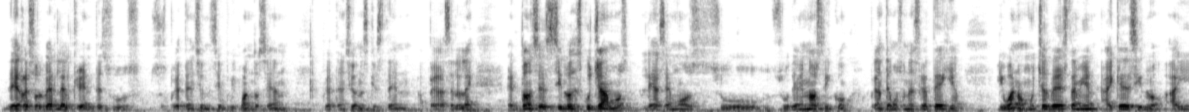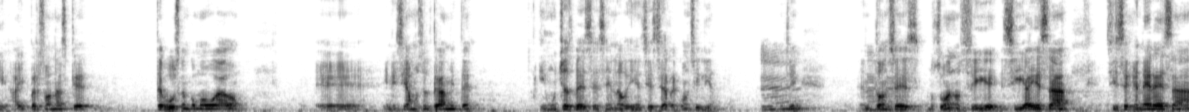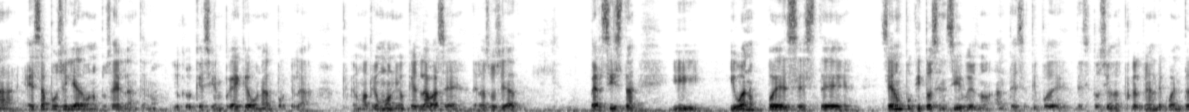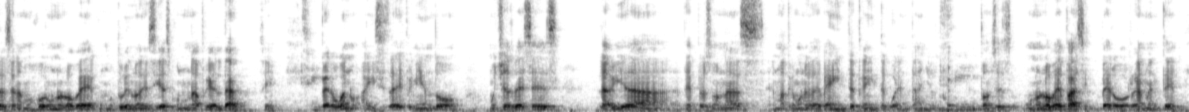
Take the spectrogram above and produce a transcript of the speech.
de resolverle al cliente sus, sus pretensiones, siempre y cuando sean pretensiones que estén apegadas a la ley. Entonces, si los escuchamos, le hacemos su, su diagnóstico, planteamos una estrategia y bueno, muchas veces también hay que decirlo, hay, hay personas que te buscan como abogado, eh, iniciamos el trámite y muchas veces en la audiencia se reconcilian. Mm, ¿sí? Entonces, pues bueno, si, si hay esa, si se genera esa, esa posibilidad, bueno, pues adelante, ¿no? Yo creo que siempre hay que abonar porque, la, porque el matrimonio, que es la base de la sociedad, persista y, y bueno, pues este, ser un poquito sensibles, ¿no? Ante ese tipo de, de situaciones, porque al final de cuentas a lo mejor uno lo ve, como tú bien lo decías, con una frialdad, ¿sí? sí. Pero bueno, ahí se está definiendo muchas veces la vida de personas en matrimonio de 20, 30, 40 años. ¿no? Sí. Entonces uno lo ve fácil, pero realmente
